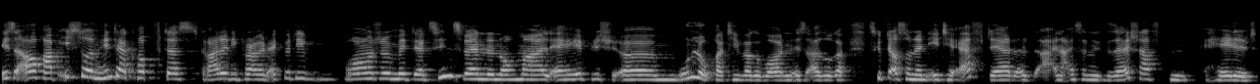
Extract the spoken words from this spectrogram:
ist auch, habe ich so im Hinterkopf, dass gerade die Private Equity Branche mit der Zinswende nochmal erheblich ähm, unlukrativer geworden ist. Also es gibt ja auch so einen ETF, der einzelne Gesellschaften hält.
